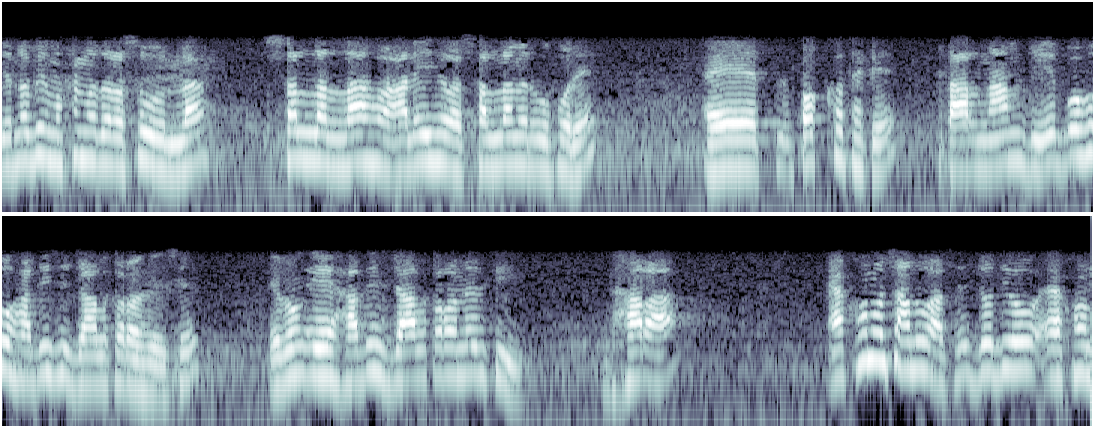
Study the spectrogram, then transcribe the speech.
যে নবী মোহাম্মদ রসুল্লাহ সাল্লাহ আলহি সাল্লামের উপরে পক্ষ থেকে তার নাম দিয়ে বহু হাদিস জাল করা হয়েছে। এবং এই হাদিস জাল করানোর কি? ধারা এখনও চালু আছে, যদিও এখন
